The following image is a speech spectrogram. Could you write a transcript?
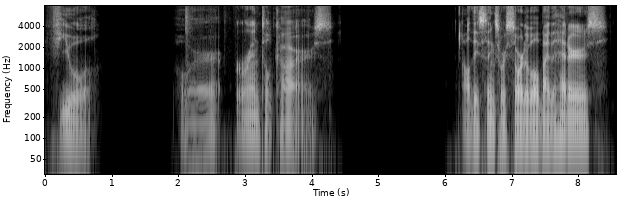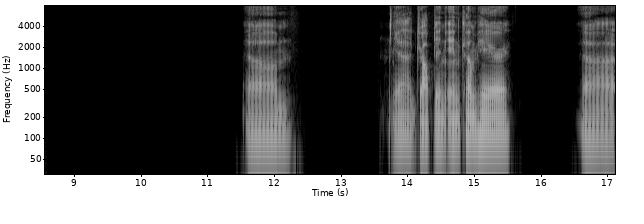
fuel or rental cars. All these things were sortable by the headers. Um, yeah, dropped in income here. Uh,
